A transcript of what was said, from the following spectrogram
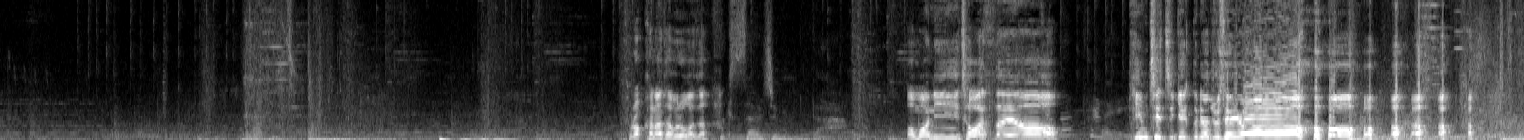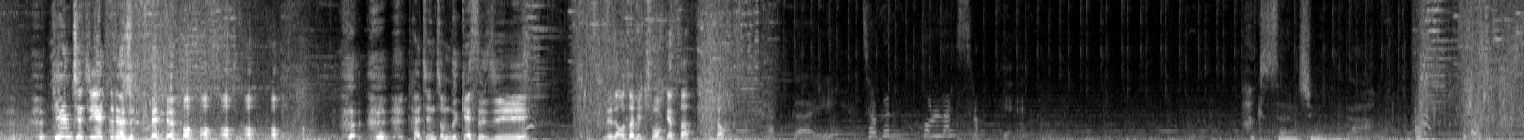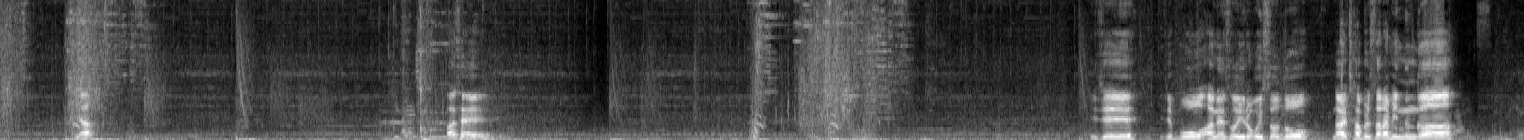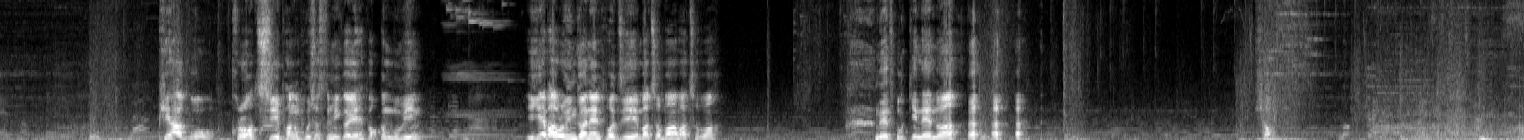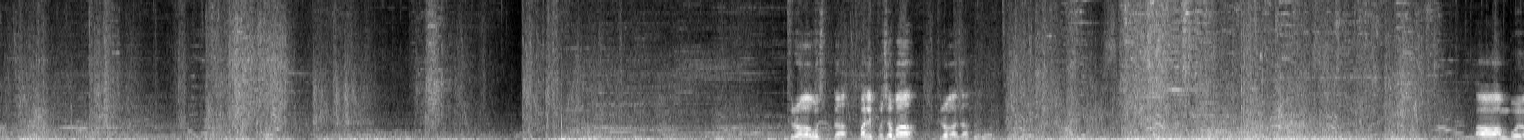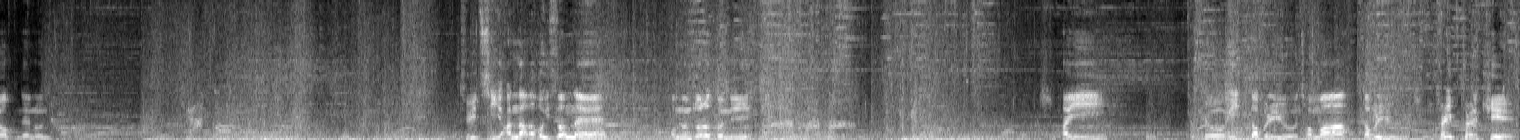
수락 하나 잡으러 가자. 학살 중입니다. 어머니, 저 왔어요! 김치찌개 끓여주세요! 김치찌개 끓여주세요! 탈진 좀 늦게 쓰지. 근데 어차피 죽었겠다. 그쵸? 학살 중입니다. 야, 빠세. 이제 이제 뭐 안에서 이러고 있어도 날 잡을 사람이 있는가? 피하고. 그렇지. 방금 보셨습니까? 이 해법금 무빙? 이게 바로 인간의 헬퍼지. 맞춰봐, 맞춰봐. 내 도끼 내놔. 들어가고 싶다. 빨리 부셔봐. 들어가자. 아, 안 보여. 내 눈. 트위치 안 나가고 있었네. 없는 줄 알았더니. 하이. Q E W 점화 W 트리플 킬.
